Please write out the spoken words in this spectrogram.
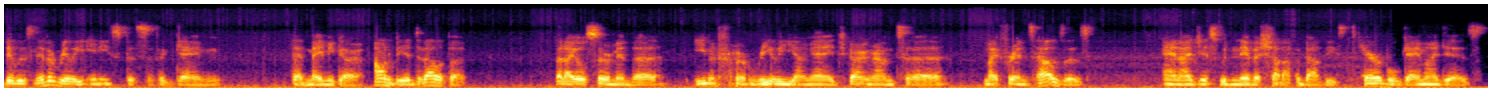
there was never really any specific game that made me go, I want to be a developer. But I also remember, even from a really young age, going around to my friends' houses, and I just would never shut up about these terrible game ideas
